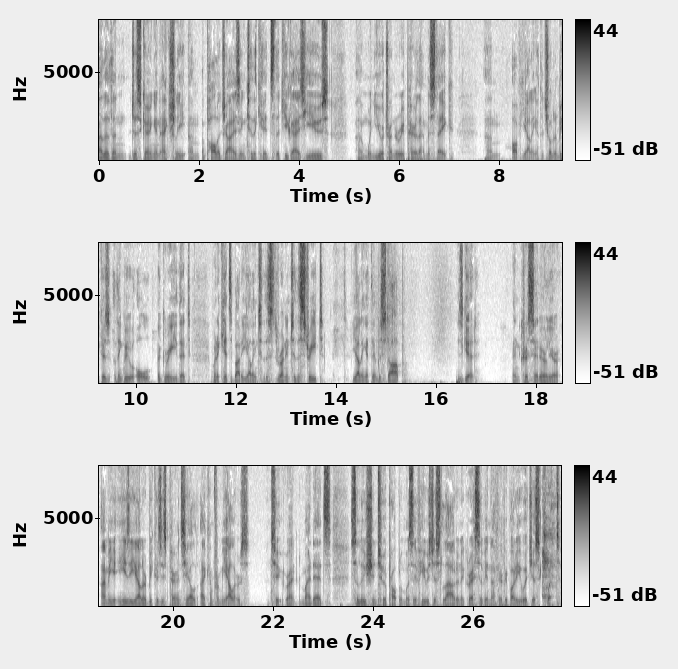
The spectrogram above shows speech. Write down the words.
other than just going and actually um, apologizing to the kids that you guys use um, when you're trying to repair that mistake um, of yelling at the children? Because I think we will all agree that when a kid's about to yelling to this, run into the street, yelling at them to stop is good. And Chris said earlier, I'm a, he's a yeller because his parents yelled. I come from yellers too, right? My dad's solution to a problem was if he was just loud and aggressive enough, everybody would just quit.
